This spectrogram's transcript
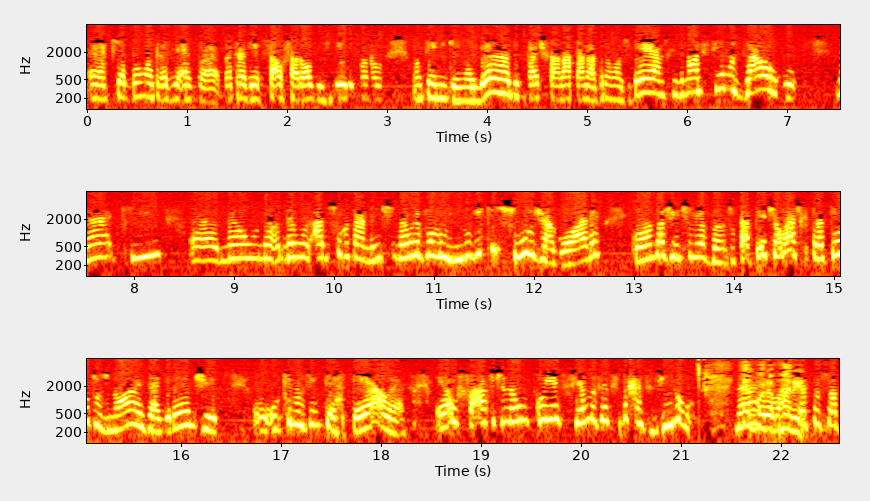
é, que é bom atravessar, atravessar o farol vermelho quando não tem ninguém olhando, pode falar palavrão aos berços. Nós temos algo né, que uh, não, não, não, absolutamente não evoluiu e que surge agora quando a gente levanta o tapete. Eu acho que para todos nós a grande, o, o, que nos interpela é o fato de não conhecermos esse Brasil. Né? Agora, Maria, pessoa...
